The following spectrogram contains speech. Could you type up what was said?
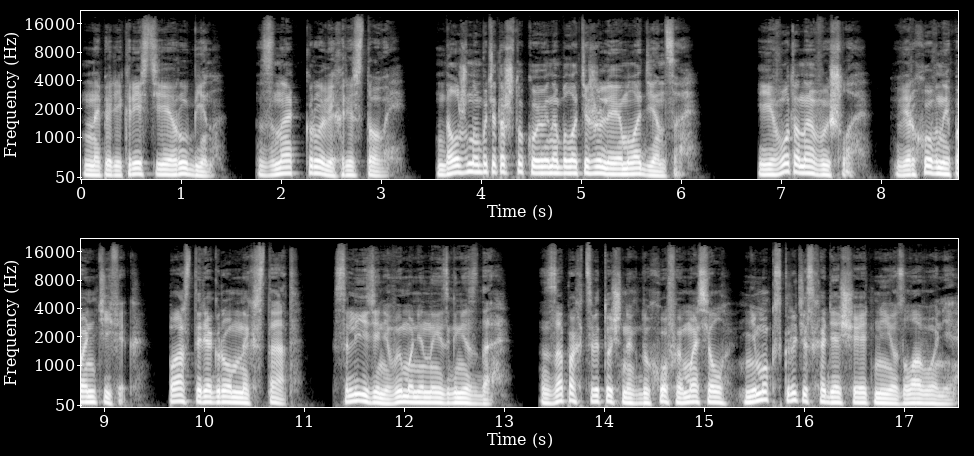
На перекрестие рубин. Знак крови Христовой. Должно быть, эта штуковина была тяжелее младенца. И вот она вышла. Верховный понтифик. Пастырь огромных стад. Слизень, выманенный из гнезда. Запах цветочных духов и масел не мог скрыть исходящее от нее зловоние.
